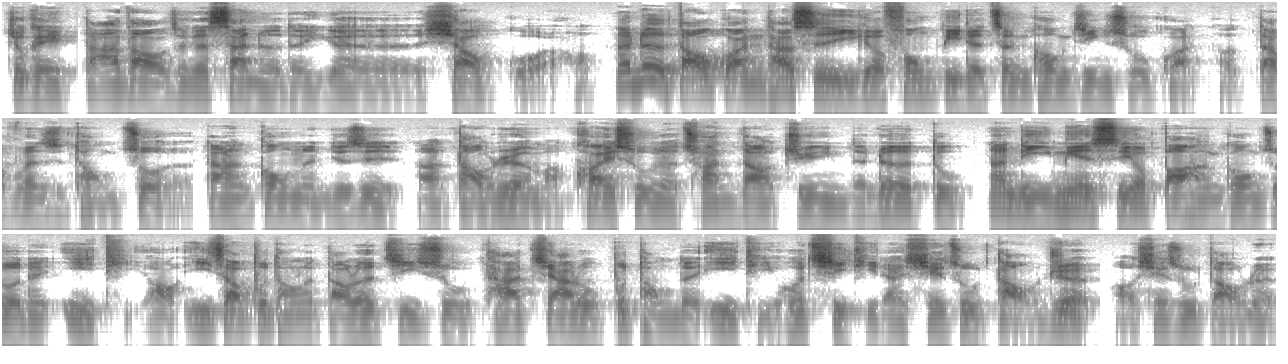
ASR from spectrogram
就可以达到这个散热的一个效果了哈。那热导管它是一个封闭的真空金属管哦，大部分是铜做的，当然功能就是呃导热嘛，快速的传导均匀的热度。那里面是有包含工作的液体哦，依照不同的导热技术，它加入不同的液体或气体来协助导热哦，协助导热。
